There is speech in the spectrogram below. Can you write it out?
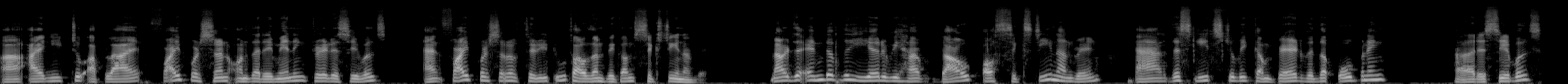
uh, I need to apply 5% on the remaining trade receivables and 5% of 32,000 becomes 1600. Now, at the end of the year, we have doubt of 1600 and this needs to be compared with the opening uh, receivables.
